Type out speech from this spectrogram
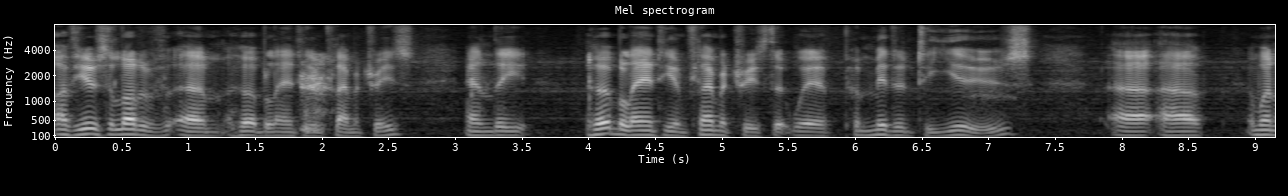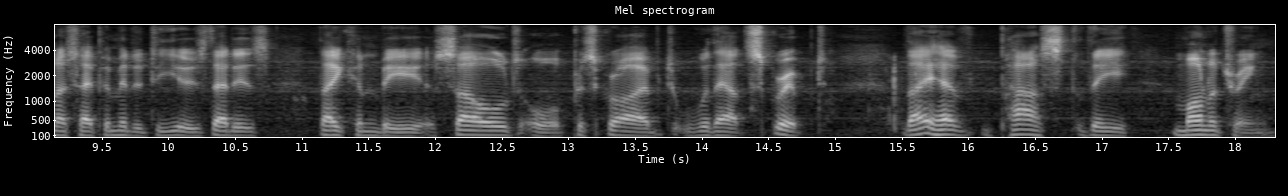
I've used a lot of um, herbal anti-inflammatories, and the herbal anti-inflammatories that we're permitted to use, uh, are, and when I say permitted to use, that is they can be sold or prescribed without script they have passed the monitoring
